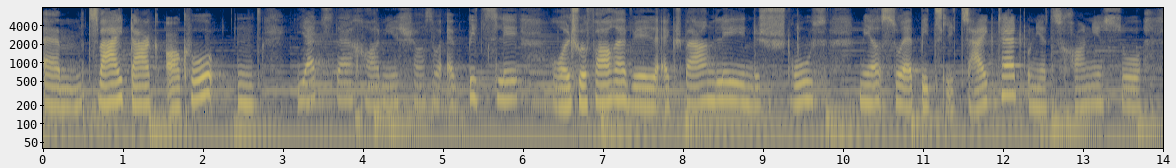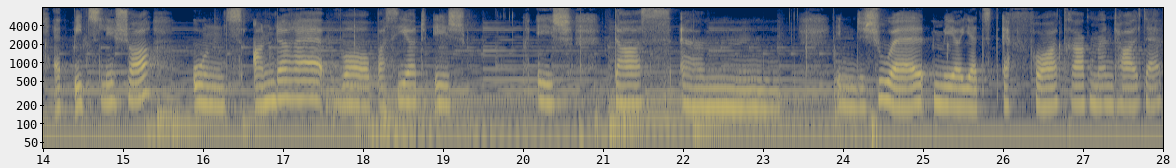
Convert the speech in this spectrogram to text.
ähm, zwei Tage angekommen. Und Jetzt äh, kann ich schon so ein bisschen Rollschuh fahren, weil ein Gespärnli in der Straße mir so ein bisschen gezeigt hat. Und jetzt kann ich so ein bisschen schon. Und das andere, was passiert ist, ist, dass ähm, in der Schule wir jetzt einen Vortrag halten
